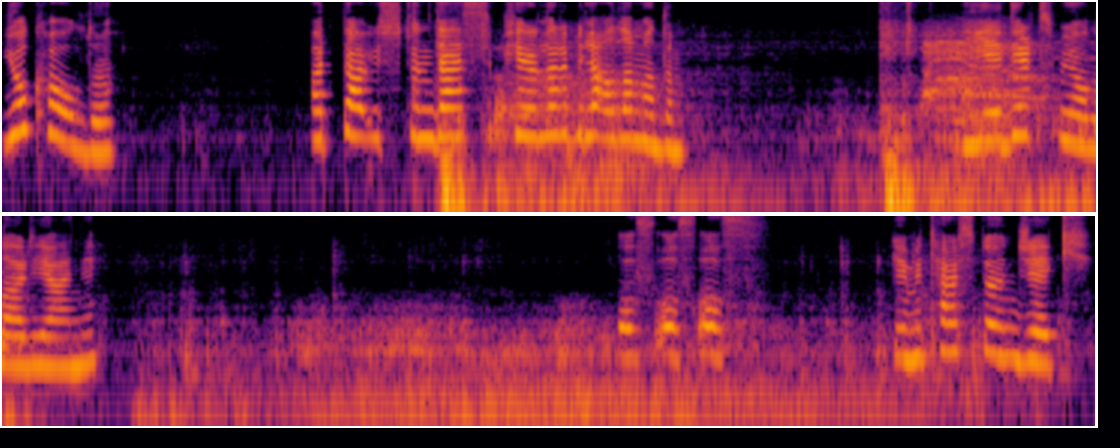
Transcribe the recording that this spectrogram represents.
Yok oldu. Hatta üstünden spear'ları bile alamadım. Yedirtmiyorlar yani. Of of of. Gemi ters dönecek.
